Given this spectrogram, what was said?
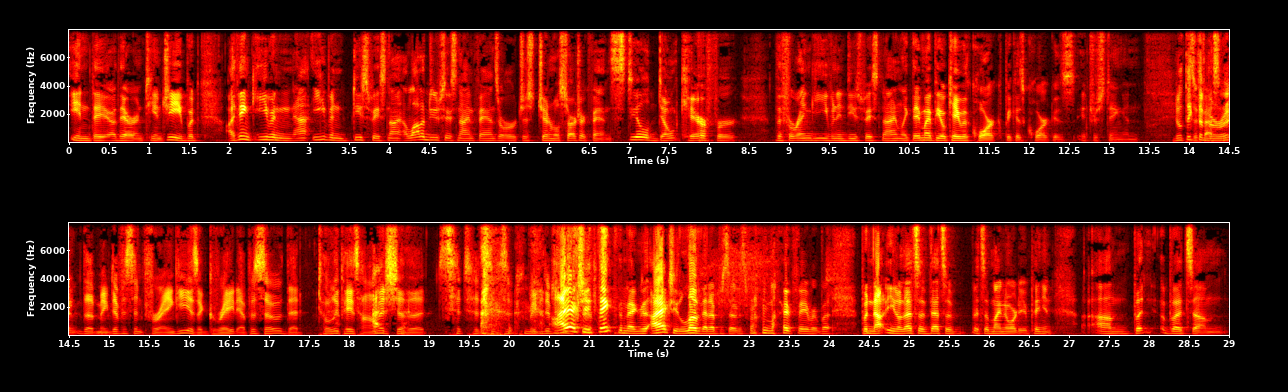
in they are they are in TNG. But I think even even Deep Space Nine, a lot of Deep Space Nine fans or just general Star Trek fans still don't care for the Ferengi even in Deep Space Nine. Like they might be okay with Quark because Quark is interesting and. You don't think the Mar- the Magnificent Ferengi is a great episode that totally pays homage to the to, to, to Magnificent? I actually think the magnet. I actually love that episode. It's one of my favorite, but but not you know that's a that's a it's a minority opinion. Um, but but um,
